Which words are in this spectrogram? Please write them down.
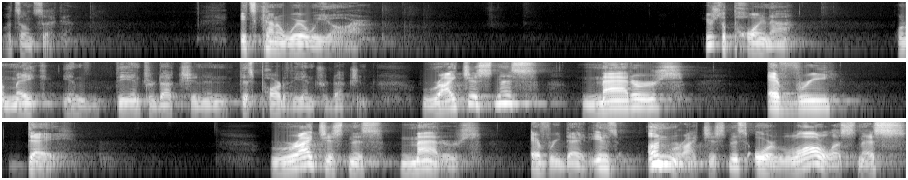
What's on second? It's kind of where we are. Here's the point I want to make in the introduction, in this part of the introduction righteousness matters every day. Righteousness matters every day. It is unrighteousness or lawlessness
